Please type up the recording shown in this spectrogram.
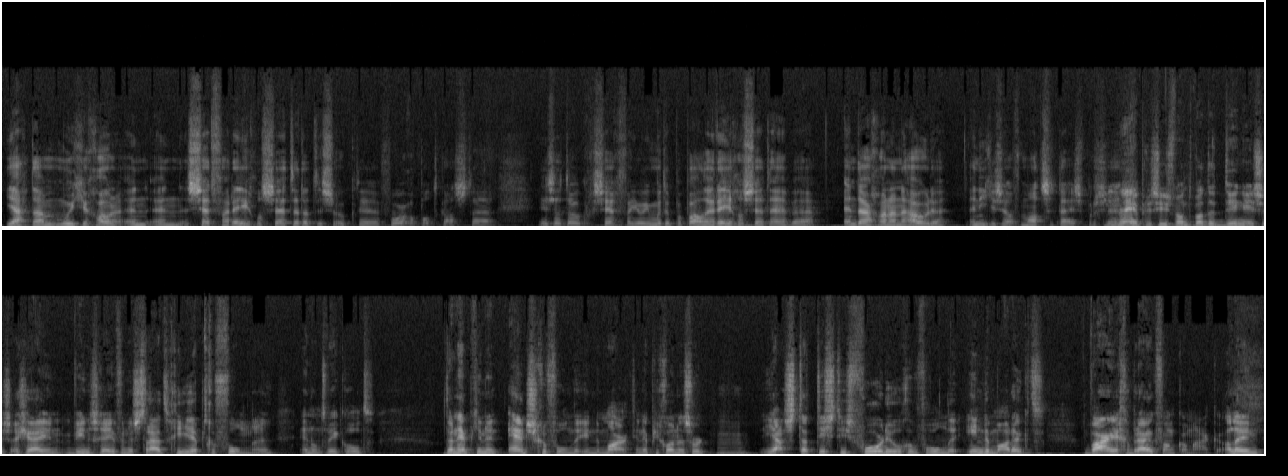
ja, dan moet je gewoon een, een set van regels zetten. Dat is ook de vorige podcast, eh, is dat ook gezegd van joh, je moet een bepaalde regelset hebben en daar gewoon aan houden. En niet jezelf matsen tijdens het proces. Nee, precies. Want wat het ding is, is als jij een winstgevende strategie hebt gevonden en ontwikkeld, dan heb je een edge gevonden in de markt. Dan heb je gewoon een soort Mhm. ja, statistisch voordeel gevonden in de markt waar je gebruik van kan maken. Alleen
